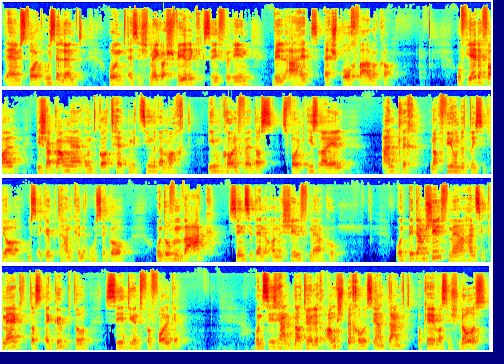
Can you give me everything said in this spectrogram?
äh, das Volk rauslösen. Und es ist mega schwierig für ihn, weil er hat einen Spruchfehler hatte. Auf jeden Fall ist er gegangen und Gott hat mit seiner Macht ihm geholfen, dass das Volk Israel endlich nach 430 Jahren aus Ägypten haben können rausgehen. Und auf dem Weg sind sie dann an ein Schilfmeer gekommen. Und bei dem Schilfmeer haben sie gemerkt, dass Ägypter sie verfolgen. Und sie haben natürlich Angst bekommen. Sie haben gedacht, okay, was ist los?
